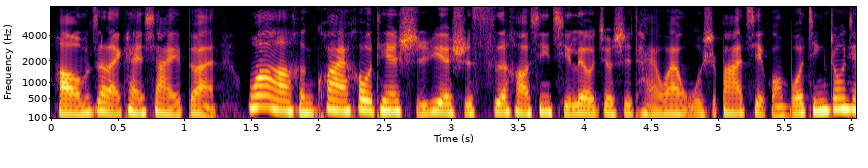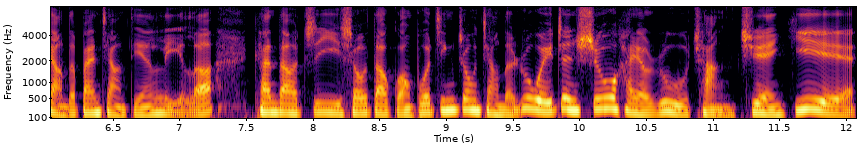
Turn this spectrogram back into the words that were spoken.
好，我们再来看下一段。哇，很快后天十月十四号星期六就是台湾五十八届广播金钟奖的颁奖典礼了。看到志毅收到广播金钟奖的入围证书，还有入场券耶。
